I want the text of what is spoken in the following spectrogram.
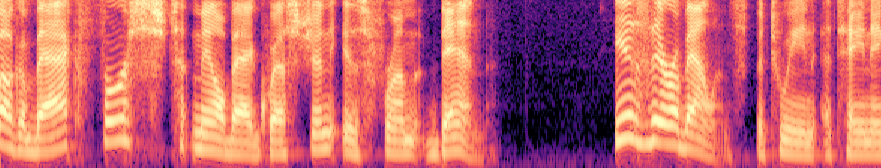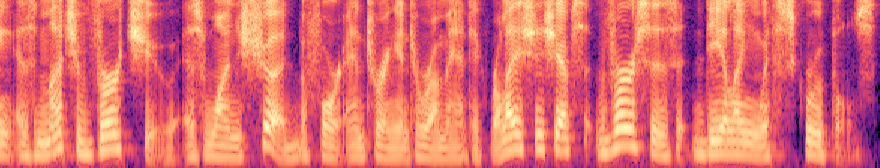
Welcome back. First mailbag question is from Ben. Is there a balance between attaining as much virtue as one should before entering into romantic relationships versus dealing with scruples?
